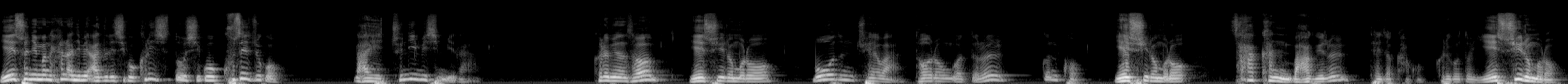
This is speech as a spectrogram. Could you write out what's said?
예수님은 하나님의 아들이시고 그리스도시고 구세주고 나의 주님이십니다. 그러면서 예수 이름으로 모든 죄와 더러운 것들을 끊고 예수 이름으로 사악한 마귀를 대적하고 그리고 또 예수 이름으로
